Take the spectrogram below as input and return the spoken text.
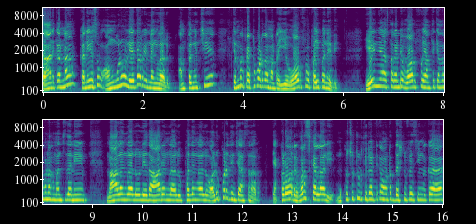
దానికన్నా కనీసం అంగుళం లేదా రెండు అంగుళాలు. అంత మించి కింద పెట్టకూడదన్నమాట. ఈ ఓవర్ఫ్లో పైప్ అనేది. ఏం చేస్తారంటే వార్ఫ్ ఎంత కింద ఉన్నది మంచిదని నాలుగు లేదా ఆరు అంగుళాలు అడుగు కూడా దించేస్తున్నారు. ఎక్కడో రివర్స్కి వెళ్ళాలి. ముక్కు చుట్టూ తిన్నట్టుగా ఉంటుంది దక్షిణ ఫేసింగ్ యొక్క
